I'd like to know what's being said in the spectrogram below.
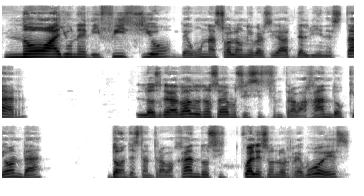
no hay un edificio de una sola universidad del bienestar. Los graduados no sabemos si están trabajando, qué onda, dónde están trabajando, si, cuáles son los reboes.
